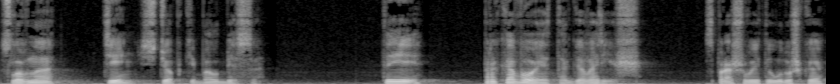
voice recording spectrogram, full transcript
словно тень Степки Балбеса. «Ты про кого это говоришь?» спрашивает Иудушка,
